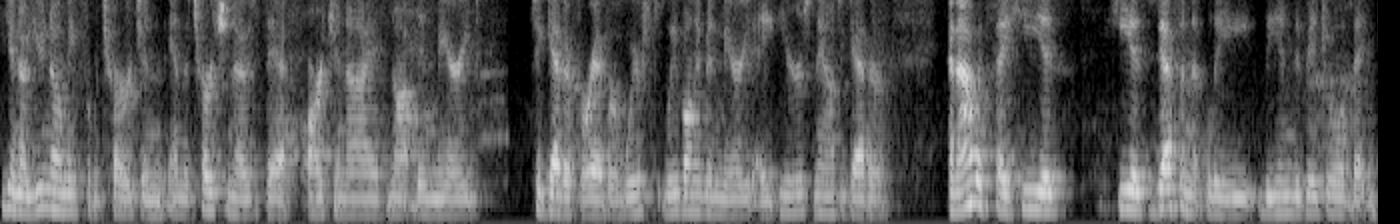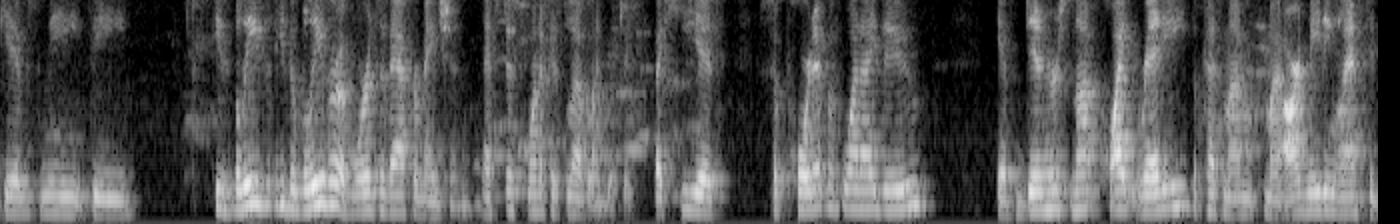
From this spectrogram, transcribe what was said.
you know, you know me from church, and, and the church knows that Arch and I have not been married together forever. We're we've only been married eight years now together, and I would say he is he is definitely the individual that gives me the he's believe he's a believer of words of affirmation. That's just one of his love languages but he is supportive of what i do. If dinner's not quite ready because my my ARD meeting lasted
